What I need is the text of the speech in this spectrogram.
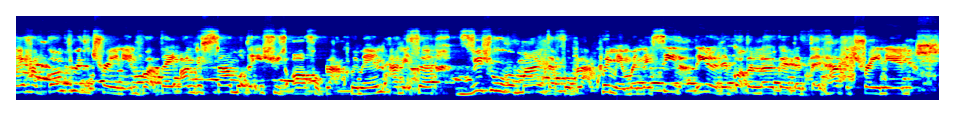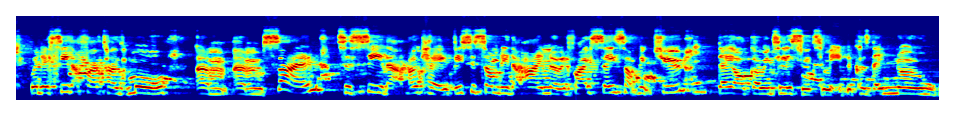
they have gone through the training, but they understand what the issues are for Black women, and it's a visual reminder for Black women when they see that you know they've got the logo, they've, they've had the training, when they see that five times more um, um, sign to see that okay, this is somebody that I know. If I say something to you, they are going to listen to me because they know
